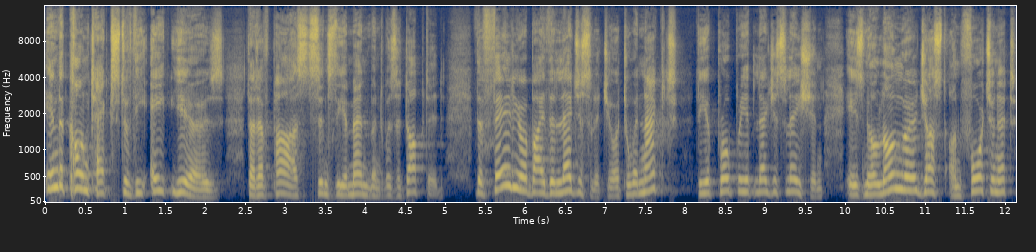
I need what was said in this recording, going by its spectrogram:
In the context of the eight years that have passed since the amendment was adopted, the failure by the legislature to enact the appropriate legislation is no longer just unfortunate,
